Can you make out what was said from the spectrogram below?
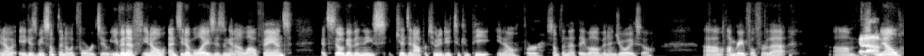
you know, it gives me something to look forward to. Even if you know NCAA's isn't going to allow fans, it's still giving these kids an opportunity to compete. You know, for something that they love and enjoy. So uh, I'm grateful for that. Um, yeah. So now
